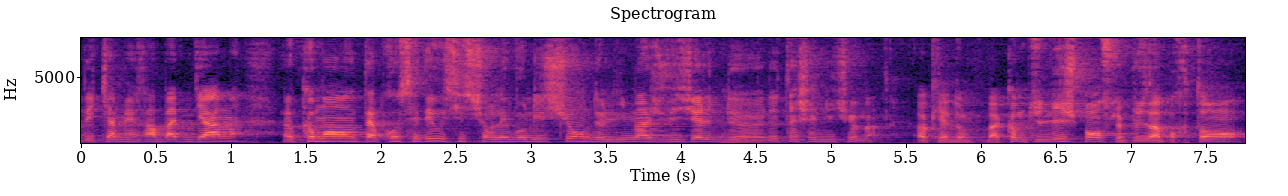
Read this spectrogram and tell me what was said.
des caméras bas de gamme Comment tu as procédé aussi sur l'évolution de l'image visuelle de, ta chaîne YouTube? Ok, donc bah, comme tu le dis, je pense que le plus important,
